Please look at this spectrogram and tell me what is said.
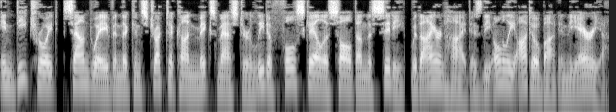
In Detroit, Soundwave and the Constructicon Mixmaster lead a full-scale assault on the city, with Ironhide as the only Autobot in the area.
